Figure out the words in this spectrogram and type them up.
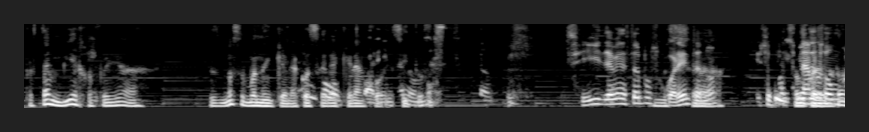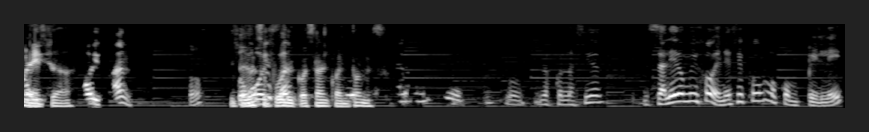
Pero están viejos, pues ya. Pues no suponen que la cosa era que eran 40 jovencitos. nomás. Sí, deben estar por sus O 40, sea, ¿no? Y Son son ya. boys fans, ¿no? Y son boys su público sean cuarentones. Los conocidos salieron muy jóvenes, es como con Pelé.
